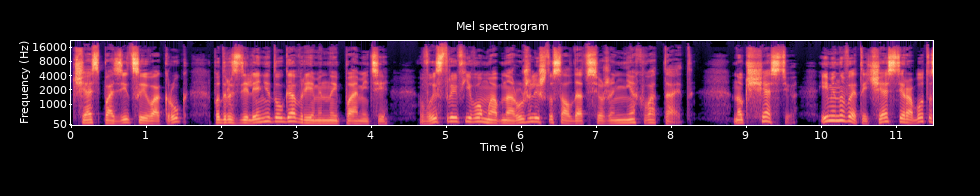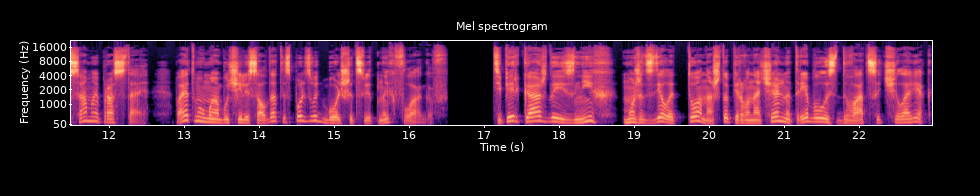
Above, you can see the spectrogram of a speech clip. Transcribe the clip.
Часть позиции вокруг — подразделение долговременной памяти. Выстроив его, мы обнаружили, что солдат все же не хватает. Но, к счастью, именно в этой части работа самая простая, поэтому мы обучили солдат использовать больше цветных флагов. Теперь каждый из них может сделать то, на что первоначально требовалось 20 человек.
